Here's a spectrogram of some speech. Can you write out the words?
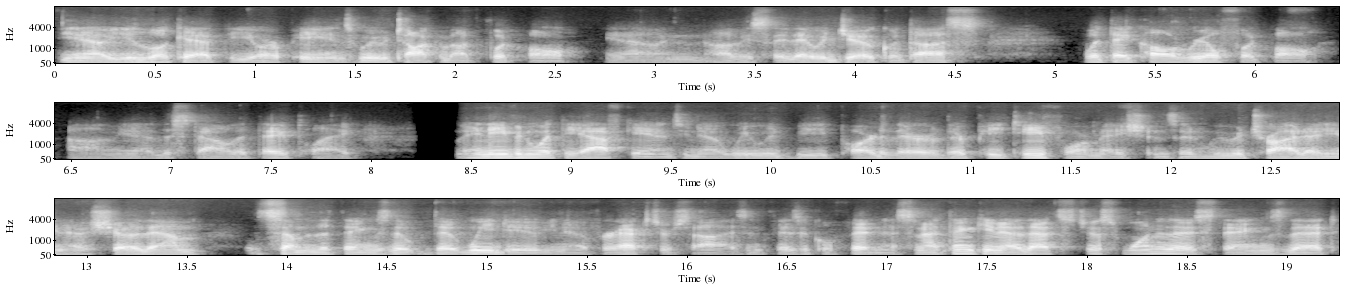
you know, you look at the Europeans, we would talk about football, you know, and obviously they would joke with us what they call real football, um, you know, the style that they play. And even with the Afghans, you know, we would be part of their their PT formations and we would try to, you know, show them some of the things that, that we do, you know, for exercise and physical fitness. And I think, you know, that's just one of those things that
